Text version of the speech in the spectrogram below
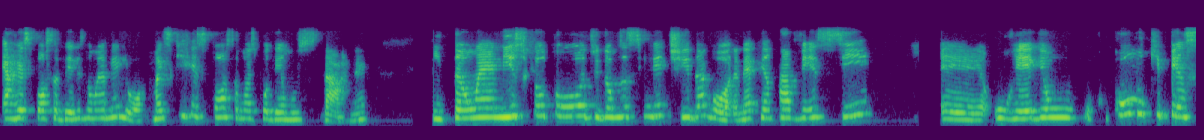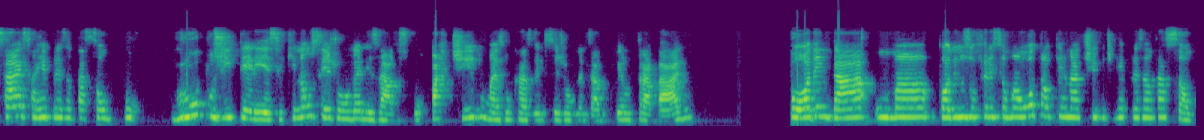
a resposta deles não é a melhor, mas que resposta nós podemos dar, né? Então é nisso que eu estou, digamos assim, metida agora, né? Tentar ver se é, o Hegel, como que pensar essa representação por grupos de interesse que não sejam organizados por partido, mas no caso dele sejam organizados pelo trabalho, podem dar uma, podem nos oferecer uma outra alternativa de representação.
